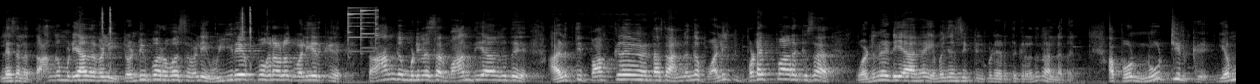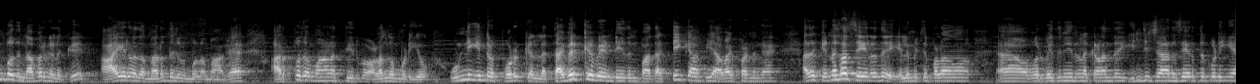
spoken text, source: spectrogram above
இல்லை சார் தாங்க முடியாத வழி டுவெண்ட்டி ஃபோர் ஹவர்ஸ் வழி உயிரே போகிற அளவுக்கு வழி இருக்கு. தாங்க முடியல சார் வாந்தி ஆகுது. அழுத்தி பார்க்கவே வேண்டாம் சார் அங்கங்கே வழி புடைப்பாக இருக்குது சார் உடனடியாக எமர்ஜென்சி ட்ரீட்மெண்ட் எடுத்துக்கிறது நல்லது. அப்போ நூற்றிற்கு எண்பது நபர்களுக்கு ஆயுர்வேத மருந்துகள் மூலமாக அற்புதமான தீர்வை வழங்க முடியும். உண்ணுகின்ற பொருட்களில் தவிர்க்க வேண்டியதுன்னு பார்த்தா டீ காஃபி அவாய்ட் பண்ணுங்க. அதுக்கு என்ன சார் செய்யறது? எலுமிச்சை பழம் ஒரு வெதுநீரில் கலந்து இஞ்சி சாறு சேர்த்து குடிங்க.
